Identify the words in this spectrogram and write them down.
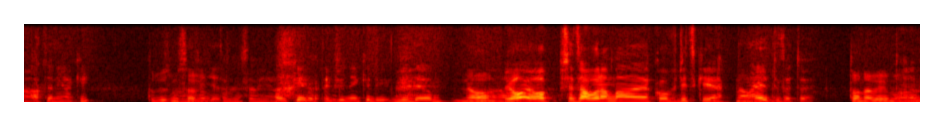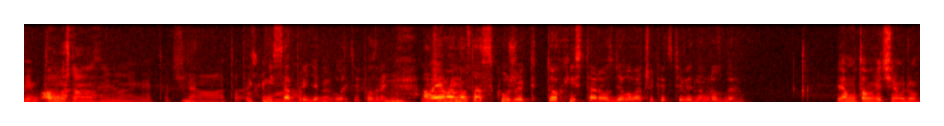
No. A ten jaký? To bys musel No, vidět. To bych musel vidět. OK, takže někdy videom No, no. Jo, jo, před závodama jako vždycky je. No, na YouTube to je. To nevím. To ale nevím, a možná nás někdo někdy točí, Ne. no, ale to Tak my no. prídeme v lete pozrieť. Mm. Ale ja mám byť. otázku, že kto chystá rozdeľovače, keď ste v jednom rozbehu? Já mu tam většinou jdu.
